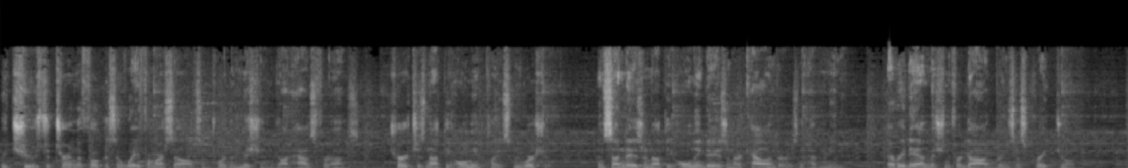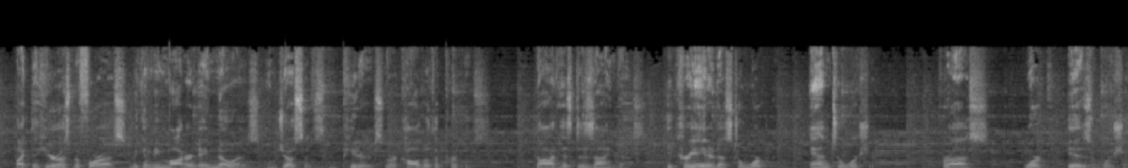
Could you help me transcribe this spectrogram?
we choose to turn the focus away from ourselves and toward the mission God has for us. Church is not the only place we worship, and Sundays are not the only days on our calendars that have meaning. Every day on mission for God brings us great joy. Like the heroes before us, we can be modern day Noahs and Josephs and Peters who are called with a purpose. God has designed us. He created us to work and to worship. For us, Work is worship.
